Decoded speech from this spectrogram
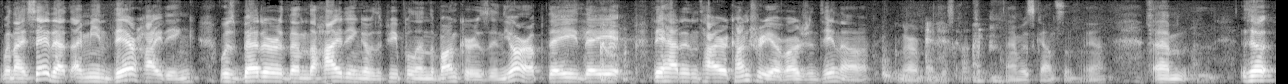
when I say that, I mean their hiding was better than the hiding of the people in the bunkers in Europe. They they they had an entire country of Argentina or And Wisconsin. and Wisconsin, yeah. Um, so,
